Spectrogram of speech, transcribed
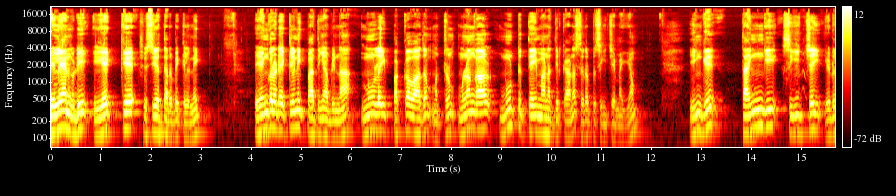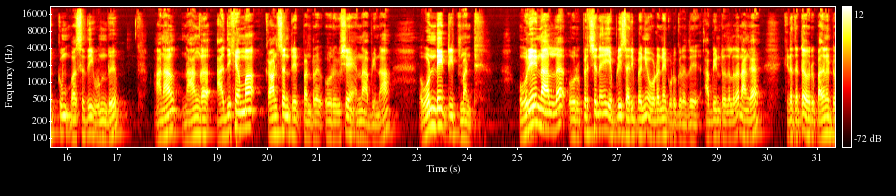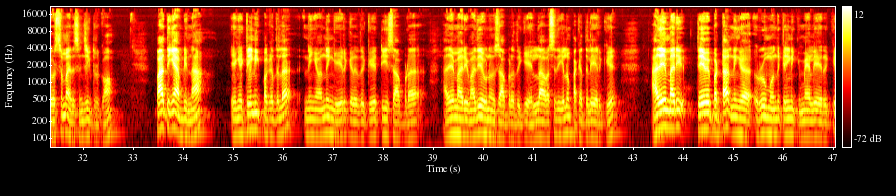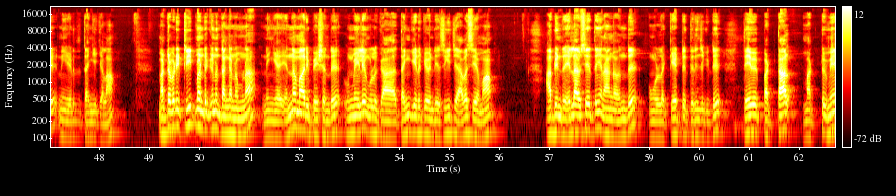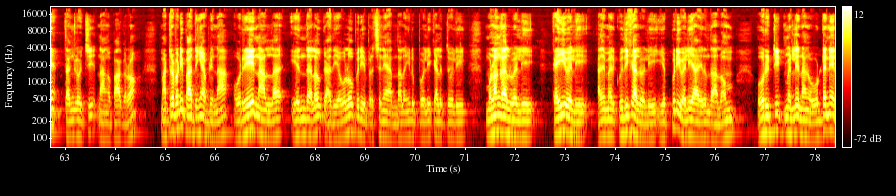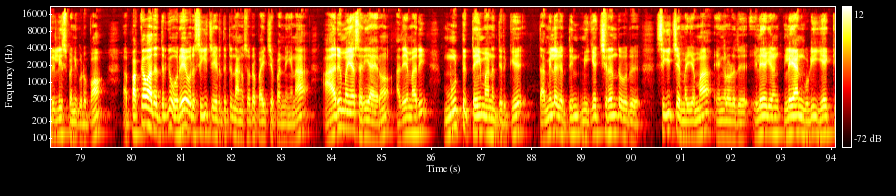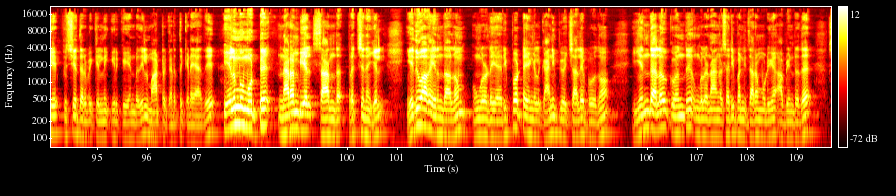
Ilayangudi AK physiotherapy clinic. எங்களுடைய clinic பார்த்தீங்க அப்படின்னா மூளை பக்கவாதம் மற்றும் முழங்கால் மூட்டு தேய்மானத்திற்கான சிறப்பு சிகிச்சை மையம். இங்கு தங்கி சிகிச்சை எடுக்கும் வசதி உண்டு. ஆனால் நாங்கள் அதிகமாக கான்சன்ட்ரேட் பண்ணுற ஒரு விஷயம் என்ன அப்படின்னா ஒன் டே ட்ரீட்மெண்ட் ஒரே நாளில் ஒரு பிரச்சனையை எப்படி சரி பண்ணி உடனே கொடுக்கறது அப்படின்றதுல தான் நாங்கள் கிட்டத்தட்ட ஒரு பதினெட்டு வருஷமாக இதை செஞ்சுக்கிட்டு இருக்கோம். பார்த்தீங்க அப்படின்னா எங்கள் கிளினிக் பக்கத்தில் நீங்கள் வந்து இங்கே இருக்கிறதுக்கு டீ சாப்பிட அதே மாதிரி மதிய உணவு சாப்பிட்றதுக்கு எல்லா வசதிகளும் பக்கத்துலேயே இருக்குது அதே மாதிரி தேவைப்பட்டால் நீங்கள் ரூம் வந்து கிளினிக் மேலேயே இருக்குது நீங்கள் எடுத்து தங்கிக்கலாம். மற்றபடி ட்ரீட்மெண்ட்டுக்குன்னு தங்கணும்னா நீங்கள் என்ன மாதிரி பேஷண்ட்டு உண்மையிலே உங்களுக்கு தங்கி எடுக்க வேண்டிய சிகிச்சை அவசியமா? அப்படின்ற எல்லா விஷயத்தையும் நாங்கள் வந்து உங்களை கேட்டு தெரிஞ்சுக்கிட்டு தேவைப்பட்டால் மட்டுமே தங்க வச்சு நாங்கள் பார்க்குறோம் மற்றபடி பார்த்தீங்க அப்படின்னா ஒரே நாளில் எந்த அளவுக்கு அது எவ்வளோ பெரிய பிரச்சனையாக இருந்தாலும் இடுப்பு வலி கழுத்து வலி முழங்கால் வலி கை வலி அதே மாதிரி குதிகால் வலி எப்படி வலியாக இருந்தாலும் ஒரு ட்ரீட்மெண்ட்லேயே நாங்கள் உடனே ரிலீஸ் பண்ணி கொடுப்போம். பக்கவாதத்திற்கு ஒரே ஒரு சிகிச்சை எடுத்துகிட்டு நாங்கள் சொல்கிற பயிற்சியை பண்ணிங்கன்னா அருமையாக சரியாயிரும். அதே மாதிரி மூட்டு தேய்மானத்திற்கு தமிழகத்தின் மிகச்சிறந்த ஒரு சிகிச்சை மையமாக எங்களோடது இளைய இளையான்குடி ஏகே ஃபிசியோதெரபி கிளினிக் இருக்குது என்பதில் மாற்று கருத்து கிடையாது. எலும்பு மூட்டு நரம்பியல் சார்ந்த பிரச்சனைகள் எதுவாக இருந்தாலும் உங்களுடைய ரிப்போர்ட்டை எங்களுக்கு அனுப்பி வச்சாலே போதும். எந்த அளவுக்கு வந்து உங்களை நாங்கள் சரி பண்ணி தர முடியும் அப்படின்றத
